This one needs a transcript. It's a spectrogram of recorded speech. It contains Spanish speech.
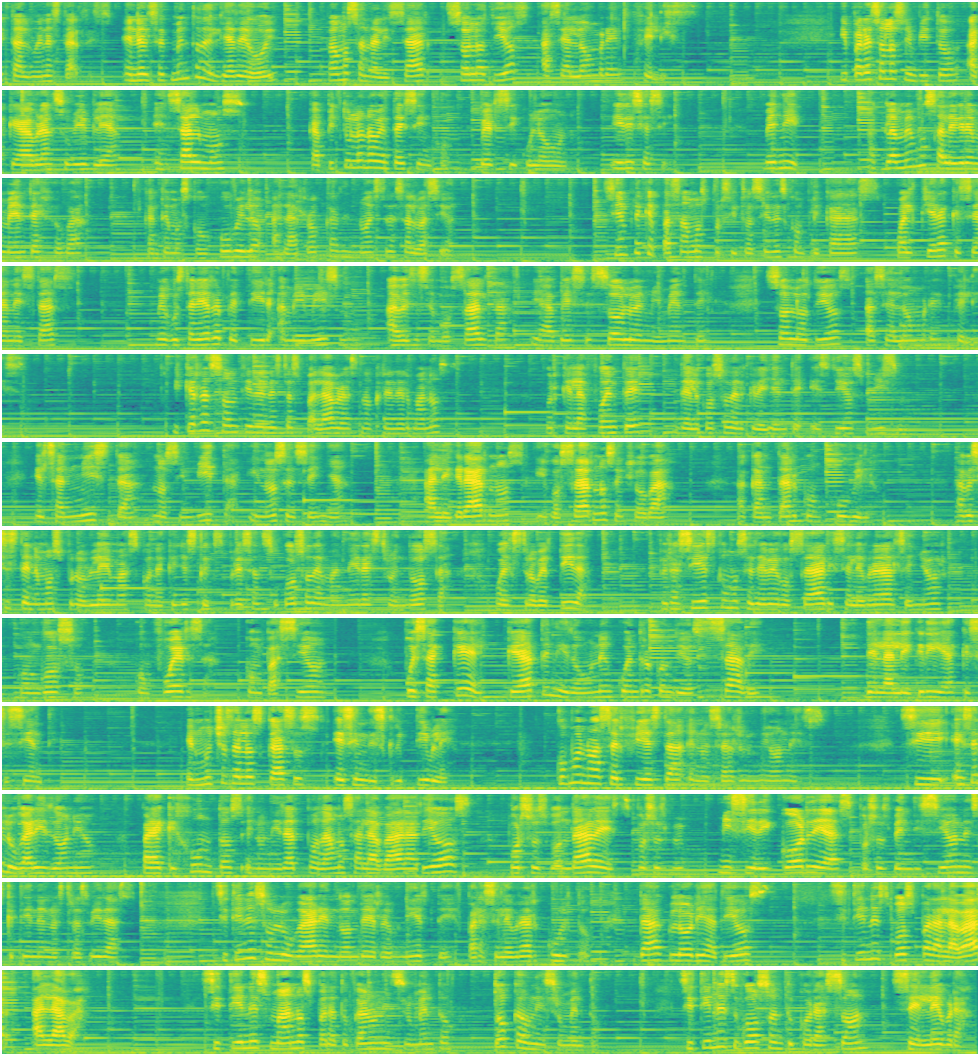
¿qué tal? Buenas tardes. En el segmento del día de hoy vamos a analizar Solo Dios hace al hombre feliz. Y para eso los invito a que abran su Biblia en Salmos capítulo 95, versículo 1. Y dice así, Venid, aclamemos alegremente a Jehová, cantemos con júbilo a la roca de nuestra salvación. Siempre que pasamos por situaciones complicadas, cualquiera que sean estas, me gustaría repetir a mí mismo, a veces en voz alta y a veces solo en mi mente, solo Dios hace al hombre feliz. ¿Y qué razón tienen estas palabras, no creen hermanos? Porque la fuente del gozo del creyente es Dios mismo. El salmista nos invita y nos enseña alegrarnos y gozarnos en Jehová, a cantar con júbilo. A veces tenemos problemas con aquellos que expresan su gozo de manera estruendosa o extrovertida, pero así es como se debe gozar y celebrar al Señor, con gozo, con fuerza, con pasión, pues aquel que ha tenido un encuentro con Dios sabe de la alegría que se siente. En muchos de los casos es indescriptible, ¿Cómo no hacer fiesta en nuestras reuniones? Si es el lugar idóneo para que juntos en unidad podamos alabar a Dios por sus bondades, por sus misericordias, por sus bendiciones que tiene en nuestras vidas. Si tienes un lugar en donde reunirte para celebrar culto, da gloria a Dios. Si tienes voz para alabar, alaba. Si tienes manos para tocar un instrumento, toca un instrumento. Si tienes gozo en tu corazón, celebra.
